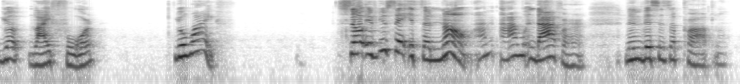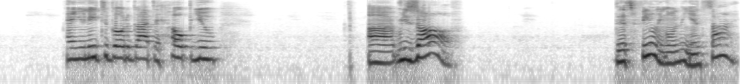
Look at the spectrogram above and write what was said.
your life for your wife? So if you say it's a no, I'm, I wouldn't die for her, then this is a problem. And you need to go to God to help you uh, resolve this feeling on the inside.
